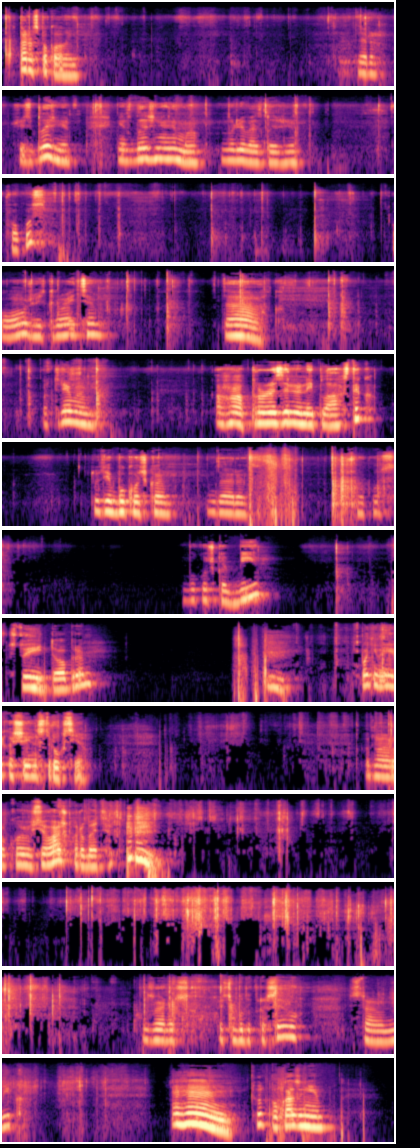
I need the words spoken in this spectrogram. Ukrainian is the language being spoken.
Тепер розпаковуємо. Зараз щось зближення. Ні, зближення нема. Нульове зближення. Фокус. О, вже відкривається. Так. Отримаємо. Ага, прорезинений пластик. Тут є буквочка. Зараз. Фокус. Буквочка B. Стоїть добре. Потім є якась ще інструкція. Одною рукою все важко робити. Зараз хай це буде красиво. Ставимо бік. Угу. Тут показані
